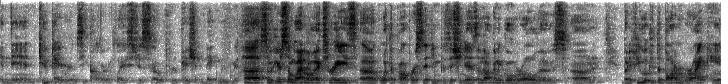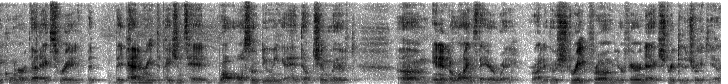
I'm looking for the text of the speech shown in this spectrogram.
And then tube tamer and C collar in place, just so for patient neck movement. Uh, so here's some lateral X-rays of what the proper sniffing position is. I'm not going to go over all those, um, but if you look at the bottom right-hand corner of that X-ray, the, they pattern rate the patient's head while also doing a head tilt chin lift um, and it aligns the airway, right? It goes straight from your pharynx straight to the trachea,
